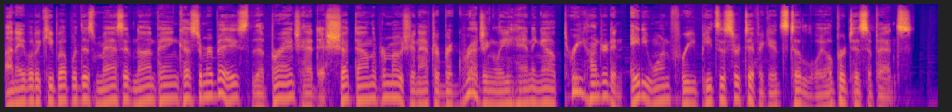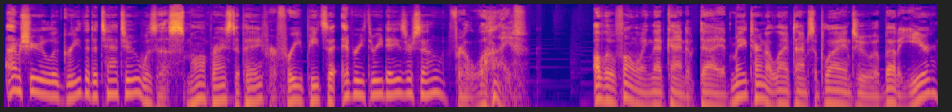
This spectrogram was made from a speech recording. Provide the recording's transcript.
Unable to keep up with this massive non paying customer base, the branch had to shut down the promotion after begrudgingly handing out 381 free pizza certificates to loyal participants. I'm sure you'll agree that a tattoo was a small price to pay for free pizza every three days or so for life. Although following that kind of diet may turn a lifetime supply into about a year,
